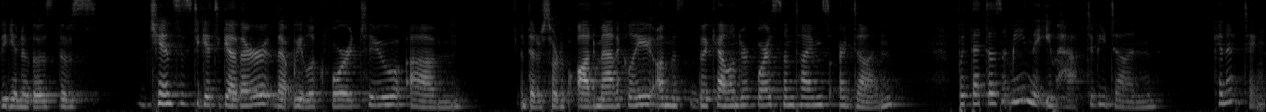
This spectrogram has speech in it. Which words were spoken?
you know those those chances to get together that we look forward to um, that are sort of automatically on the, the calendar for us sometimes are done. But that doesn't mean that you have to be done connecting.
